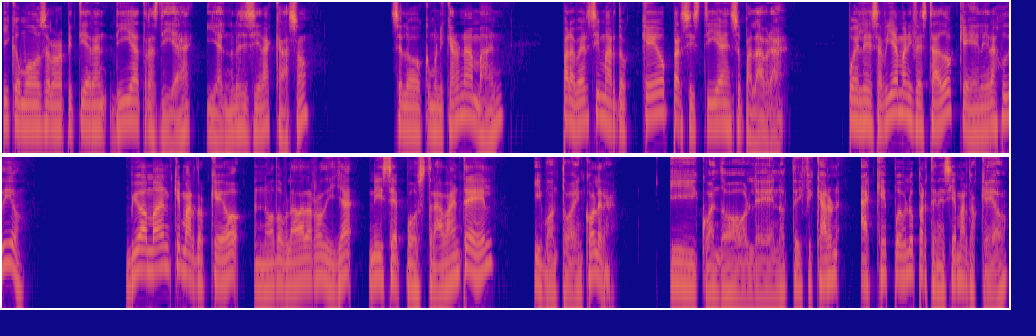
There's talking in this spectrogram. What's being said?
Y como se lo repitieran día tras día y él no les hiciera caso, se lo comunicaron a Amán para ver si Mardoqueo persistía en su palabra, pues les había manifestado que él era judío. Vio Amán que Mardoqueo no doblaba la rodilla ni se postraba ante él y montó en cólera. Y cuando le notificaron a qué pueblo pertenecía Mardoqueo,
